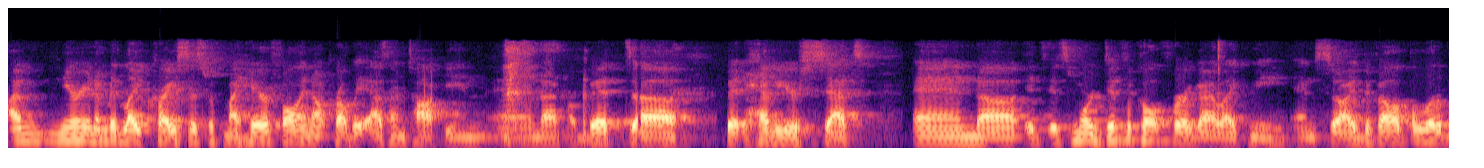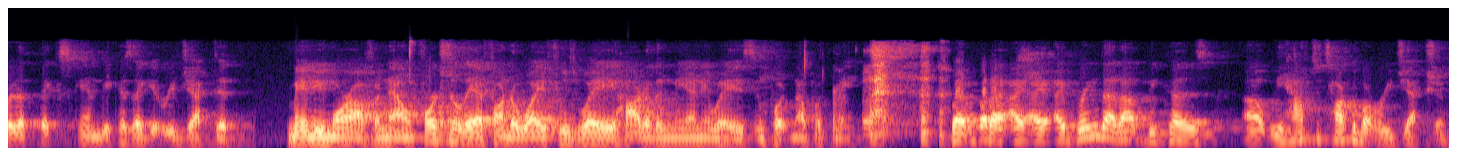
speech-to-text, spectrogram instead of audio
I'm nearing a midlife crisis with my hair falling out probably as I'm talking, and I'm a bit uh, bit heavier set, and uh, it, it's more difficult for a guy like me. And so I develop a little bit of thick skin because I get rejected maybe more often. Now, unfortunately, I found a wife who's way hotter than me, anyways, and putting up with me. but but I, I bring that up because uh, we have to talk about rejection.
